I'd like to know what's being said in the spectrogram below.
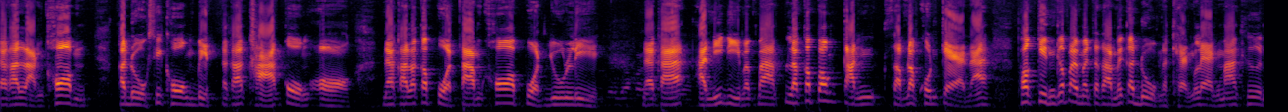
นะคะ หลังค่อมกระดูกซี่โครงบิดนะคะ ขาโก่งออกนะคะ แล้วก็ปวดตามข้อปวดยูริก นะคะ อันนี้ดีมากๆ แล้วก็ป้องกันสำหรับคนแก่นะ พอกินเข้าไปมันจะทำให้กระดูกนะแข็งแรงมากขึ้น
